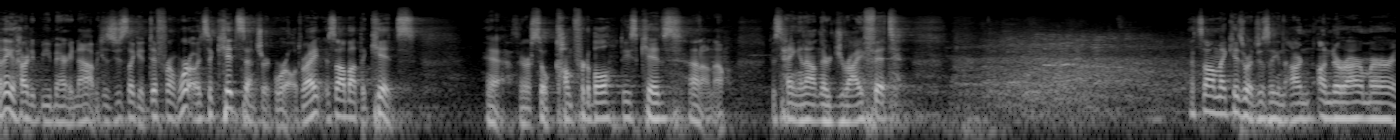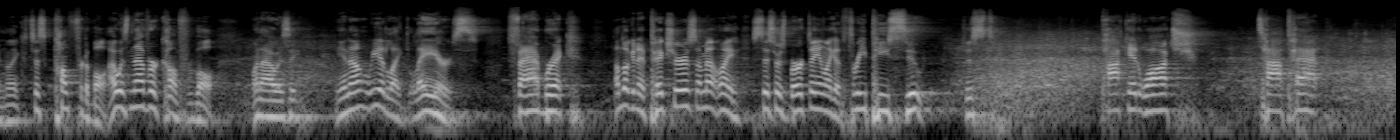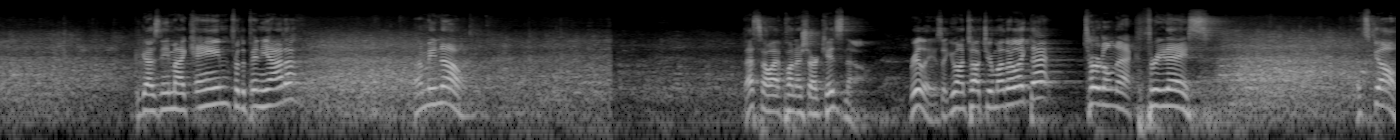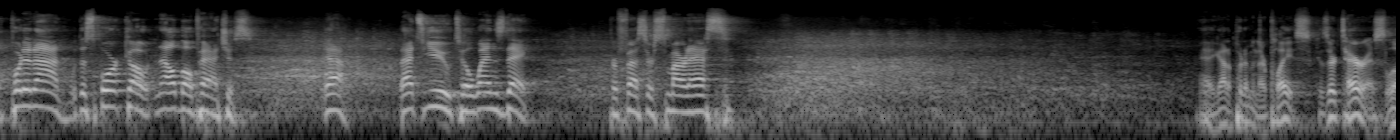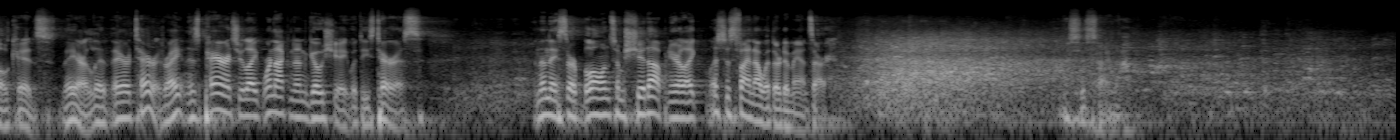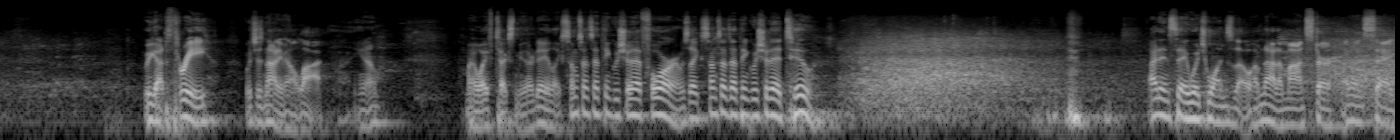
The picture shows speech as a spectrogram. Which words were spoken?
I think it's hard to be married now because it's just like a different world. It's a kid centric world, right? It's all about the kids. Yeah, they're so comfortable, these kids. I don't know. Just hanging out in their dry fit. That's all my kids were, just like an Under Armour and like just comfortable. I was never comfortable when I was, you know, we had like layers, fabric. I'm looking at pictures. I'm at my sister's birthday in like a three piece suit, just pocket watch, top hat. You guys need my cane for the pinata? Let me know. That's how I punish our kids now. Really. It's like, you want to talk to your mother like that? Turtleneck, three days. Let's go. Put it on with the sport coat and elbow patches. Yeah, that's you till Wednesday, Professor Smartass. Yeah, you got to put them in their place because they're terrorists, little kids. They are, they are terrorists, right? And as parents, you're like, we're not going to negotiate with these terrorists. And then they start blowing some shit up, and you're like, let's just find out what their demands are. let's just find out. We got three, which is not even a lot, you know? My wife texted me the other day, like, sometimes I think we should have four. I was like, sometimes I think we should have two. I didn't say which ones, though. I'm not a monster. I didn't say.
